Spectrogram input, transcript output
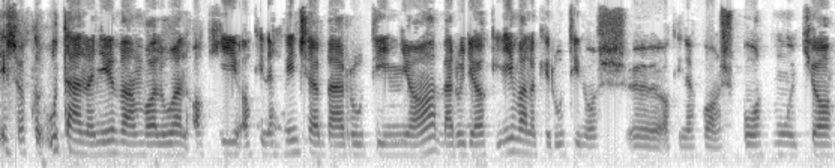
és akkor utána nyilvánvalóan, aki, akinek nincs ebben rutinja, mert ugye aki, nyilván aki rutinos, akinek van sportmúltja,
